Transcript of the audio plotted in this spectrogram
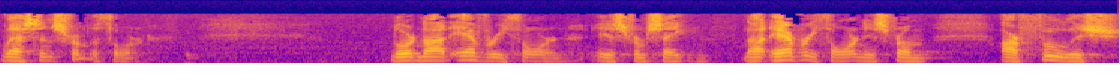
lessons from the thorn. Lord, not every thorn is from Satan. Not every thorn is from our foolish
